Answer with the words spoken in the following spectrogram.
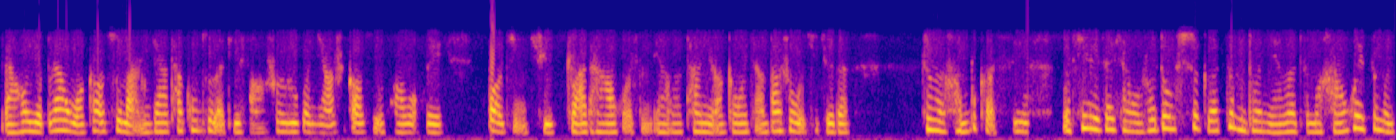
然后也不让我告诉老人家他工作的地方，说如果你要是告诉的话，我会报警去抓他或者怎么样的。他女儿跟我讲，当时我就觉得真的很不可思议。我心里在想，我说都事隔这么多年了，怎么还会这么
